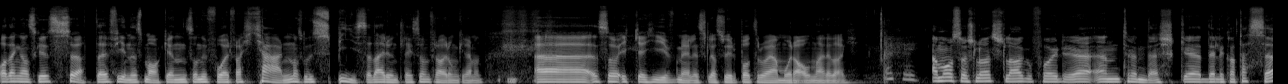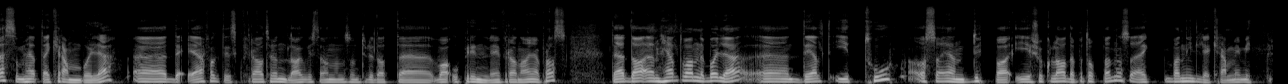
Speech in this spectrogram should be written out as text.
og den ganske søte, fine smaken som du får fra kjernen, og skal du spise deg rundt liksom fra romkremen. Eh, så ikke hiv melisglasur på, tror jeg moralen er i dag. Jeg må også slå et slag for eh, en trøndersk eh, delikatesse som heter krembolle. Eh, Det er faktisk fra Trøndelag, hvis det var noen som trodde at det var opprinnelig fra en annen plass. Det er da en helt vanlig bolle, eh, delt i to, og så er den duppa i sjokolade på toppen, og så er det vaniljekrem i midten.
